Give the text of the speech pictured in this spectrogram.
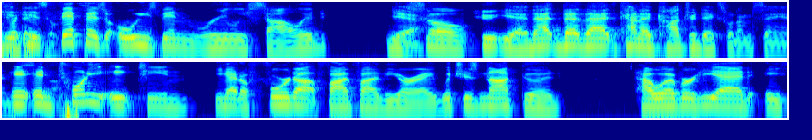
his. FIP has always been really solid. Yeah, So yeah, that that that kind of contradicts what I'm saying. in, in 2018, he had a 4.55 ERA, which is not good. However, he had a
